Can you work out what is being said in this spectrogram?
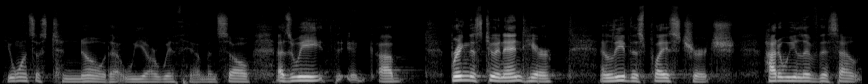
He wants us to know that we are with Him. And so, as we th- uh, bring this to an end here and leave this place, church, how do we live this out?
